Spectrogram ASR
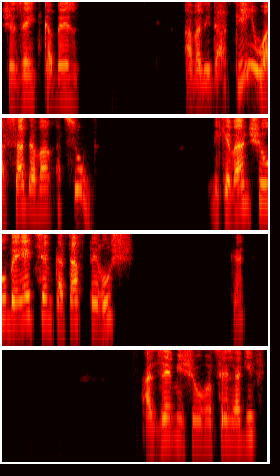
שזה יתקבל אבל לדעתי הוא עשה דבר עצום, מכיוון שהוא בעצם כתב פירוש, כן? על זה מישהו רוצה להגיב?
